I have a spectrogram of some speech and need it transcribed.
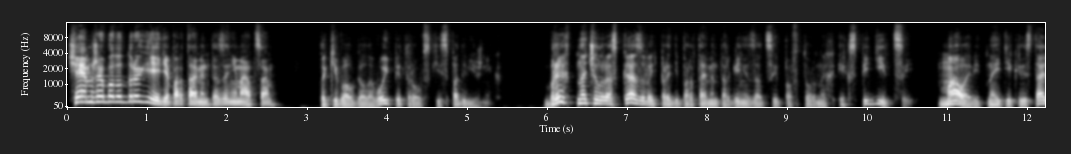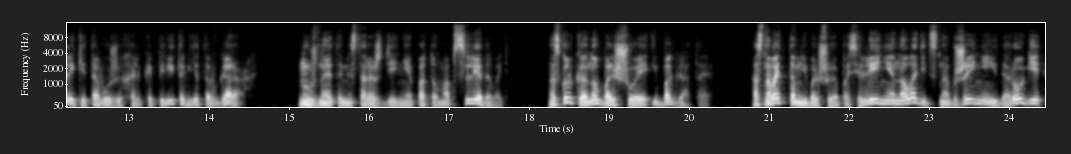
Чем же будут другие департаменты заниматься? Покивал головой Петровский сподвижник. Брехт начал рассказывать про департамент организации повторных экспедиций. Мало ведь найти кристаллики того же халькоперита где-то в горах. Нужно это месторождение потом обследовать, насколько оно большое и богатое. Основать там небольшое поселение, наладить снабжение и дороги,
